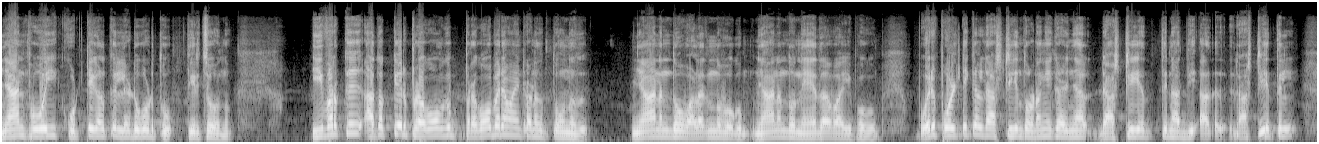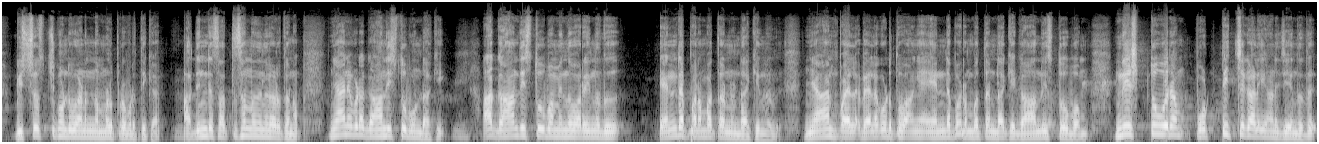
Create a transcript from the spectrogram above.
ഞാൻ പോയി കുട്ടികൾക്ക് ലഡു കൊടുത്തു. തിരിച്ചു വന്നു. ഇവർക്ക് അതൊക്കെ ഒരു പ്രകോ പ്രകോപനമായിട്ടാണ് തോന്നുന്നത്. ഞാനെന്തോ വളർന്നു പോകും ഞാനെന്തോ നേതാവായി പോകും. ഒരു പൊളിറ്റിക്കൽ രാഷ്ട്രീയം തുടങ്ങിക്കഴിഞ്ഞാൽ രാഷ്ട്രീയത്തിന് അതി രാഷ്ട്രീയത്തിൽ വിശ്വസിച്ചുകൊണ്ട് വേണം നമ്മൾ പ്രവർത്തിക്കാൻ. അതിന്റെ സത്യസന്ധത നിലനിർത്തണം. ഞാനിവിടെ ഗാന്ധി സ്തൂപം ഉണ്ടാക്കി. ആ ഗാന്ധി സ്തൂപം എന്ന് പറയുന്നത് എന്റെ പറമ്പത്താണ് ഉണ്ടാക്കുന്നത് ഞാൻ പല വില കൊടുത്ത് വാങ്ങിയ എന്റെ പറമ്പത്ത് ഉണ്ടാക്കിയ ഗാന്ധി സ്തൂപം നിഷ്ഠൂരം പൊട്ടിച്ച് കളിയാണ് ചെയ്യുന്നത്.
